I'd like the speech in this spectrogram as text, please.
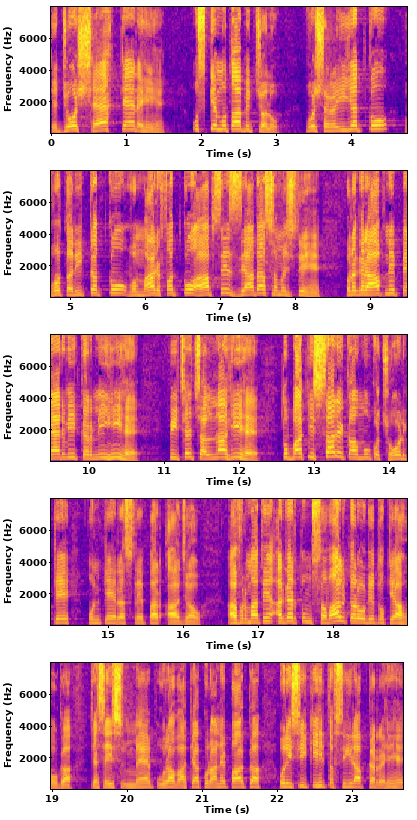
کہ جو شیخ کہہ رہے ہیں اس کے مطابق چلو، وہ شرعیت کو، وہ طریقت کو، وہ معرفت کو آپ سے زیادہ سمجھتے ہیں اور اگر آپ نے پیروی کرنی ہی ہے، پیچھے چلنا ہی ہے تو باقی سارے کاموں کو چھوڑ کے ان کے رستے پر آ جاؤ۔ آپ فرماتے ہیں، اگر تم سوال کرو گے تو کیا ہوگا؟ جیسے اس میں پورا واقعہ قرآن پاک کا اور اسی کی ہی تفسیر آپ کر رہے ہیں۔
